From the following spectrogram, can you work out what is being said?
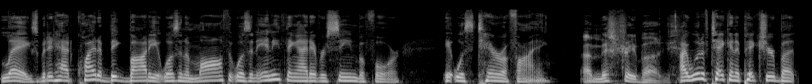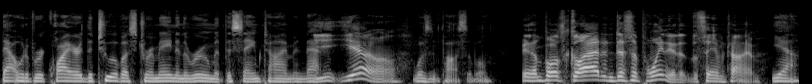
legs, but it had quite a big body. It wasn't a moth. It wasn't anything I'd ever seen before. It was terrifying. A mystery bug. I would have taken a picture, but that would have required the two of us to remain in the room at the same time, and that Y- yeah, wasn't possible. and I'm both glad and disappointed at the same time. Yeah.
